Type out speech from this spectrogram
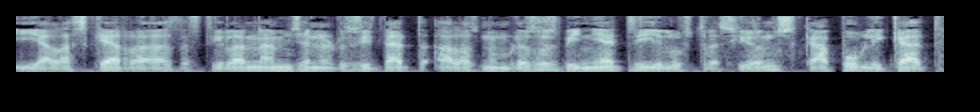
i a l'esquerra es destilen amb generositat a les nombroses vinyets i il·lustracions que ha publicat.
